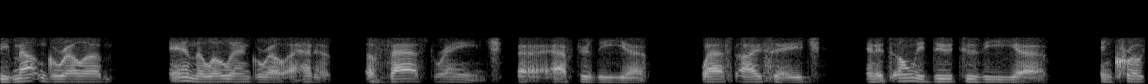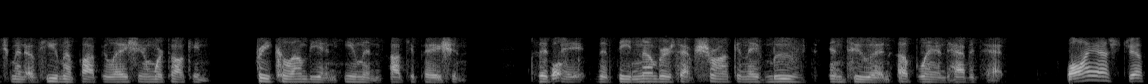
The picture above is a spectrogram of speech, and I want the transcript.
the mountain gorilla and the lowland gorilla had a, a vast range uh, after the uh, last ice age, and it's only due to the uh, encroachment of human population. We're talking pre-Columbian human occupation. That Well- they, that the numbers have shrunk and they've moved into an upland habitat. Well, I asked Jeff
